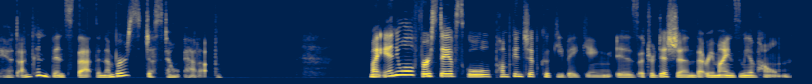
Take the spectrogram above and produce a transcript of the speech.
and I'm convinced that the numbers just don't add up. My annual first day of school pumpkin chip cookie baking is a tradition that reminds me of home.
